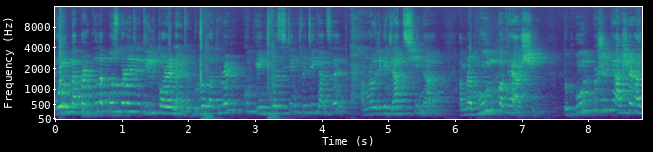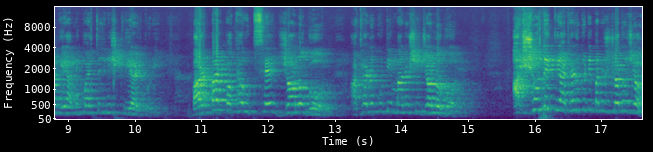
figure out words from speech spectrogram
ওই ব্যাপারগুলো পোস্ট মডার্নিজম ডিল করে না। এটা ব্রুনো লাতুরের খুব ইন্টারেস্টিং ক্রিটিক আছে। আমরা ওইদিকে যাচ্ছি না। আমরা মূল কথায় আসি। তো মূল প্রসঙ্গে আসার আগে আমি কয়েকটা জিনিস ক্লিয়ার করি। বারবার কথা উঠছে জনগণ। আঠারো কোটি মানুষই জনগণ। আসলে কি আঠারো কোটি মানুষ জনজন।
